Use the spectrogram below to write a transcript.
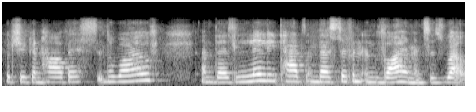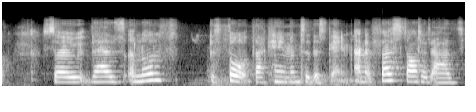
which you can harvest in the wild. And there's lily pads and there's different environments as well. So there's a lot of thought that came into this game and it first started as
